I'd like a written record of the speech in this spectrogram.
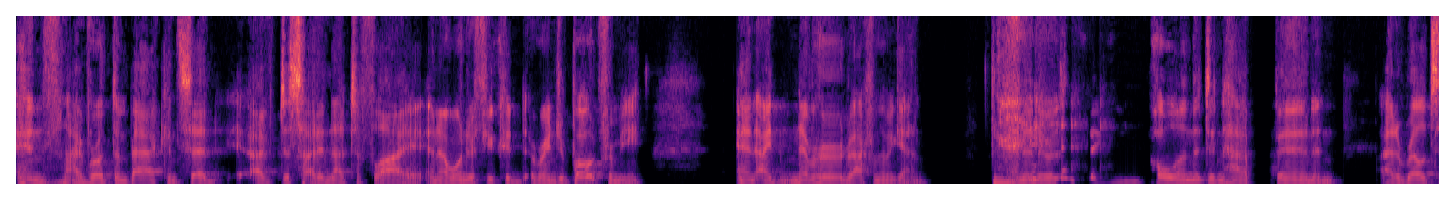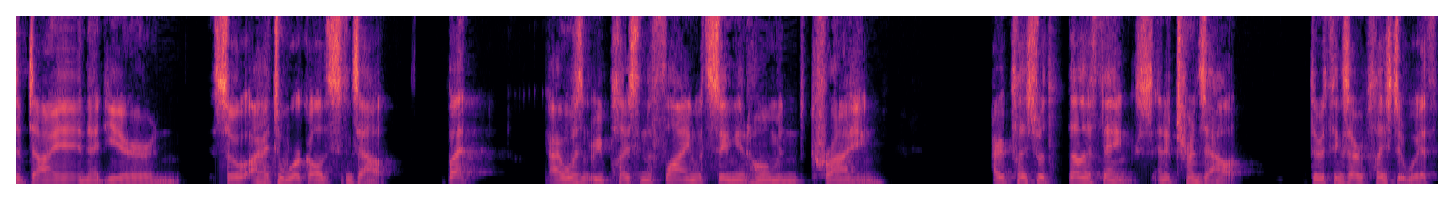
And I wrote them back and said, I've decided not to fly. And I wonder if you could arrange a boat for me and I never heard back from them again. And then there was Poland that didn't happen, and I had a relative die in that year, and so I had to work all these things out. But I wasn't replacing the flying with sitting at home and crying. I replaced it with other things, and it turns out there are things I replaced it with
